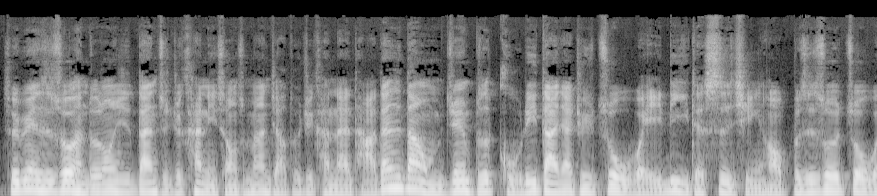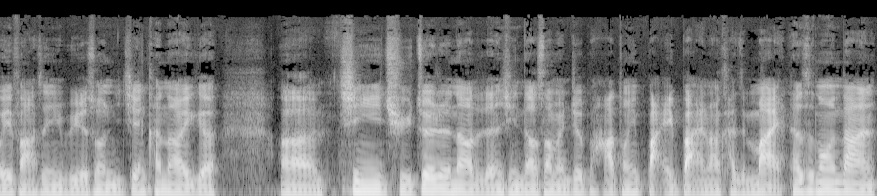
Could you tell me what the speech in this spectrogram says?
所以便是说，很多东西单纯就看你从什么样角度去看待它。但是，当然我们今天不是鼓励大家去做违例的事情哈，不是说做违法事情。比如说，你今天看到一个呃信义区最热闹的人行道上面，就把它东西摆一摆，然后开始卖，那这东西当然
